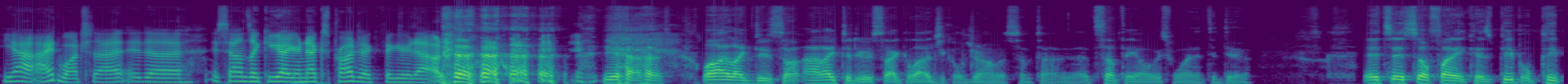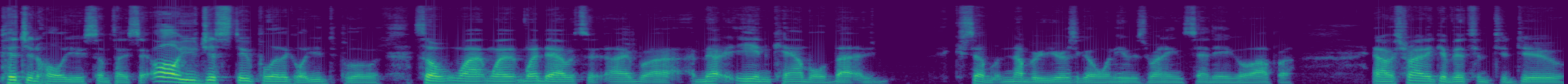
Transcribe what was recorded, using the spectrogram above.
Yeah, I'd watch that. It uh it sounds like you got your next project figured out. yeah. Well, I like to do so. I like to do psychological drama sometimes. That's something I always wanted to do. It's it's so funny because people p- pigeonhole you sometimes. Say, "Oh, you just do political. You do political." So one one, one day I was I, uh, I met Ian Campbell about a number of years ago when he was running San Diego Opera, and I was trying to convince him to do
